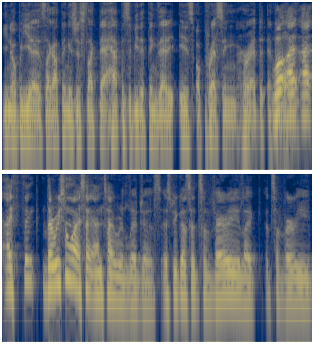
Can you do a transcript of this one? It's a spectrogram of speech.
You know, but yeah, it's like I think it's just like that happens to be the things that it is oppressing her at the. At Well, the I, moment. I, I think the reason why I say anti-religious is because it's a very like it's a very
